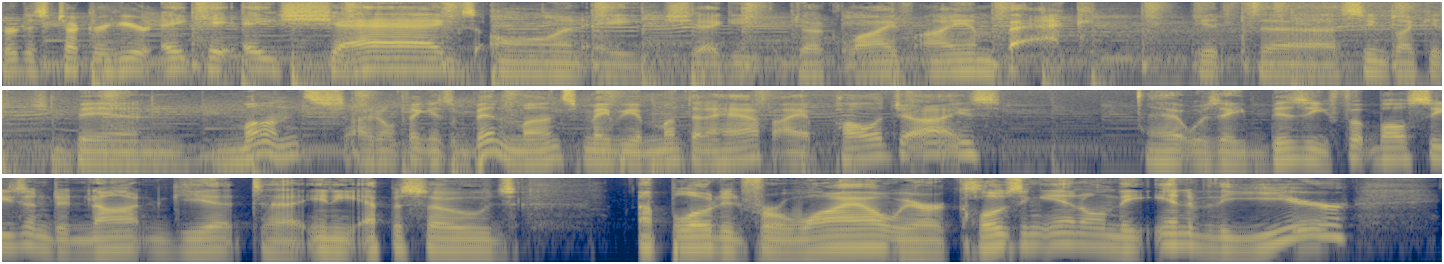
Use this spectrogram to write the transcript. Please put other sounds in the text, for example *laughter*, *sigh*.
Curtis Tucker here, aka Shaggs, on a Shaggy Duck Life. I am back. It uh, seems like it's been months. I don't think it's been months, maybe a month and a half. I apologize. It was a busy football season, did not get uh, any episodes uploaded for a while. We are closing in on the end of the year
